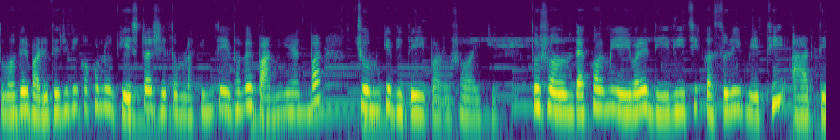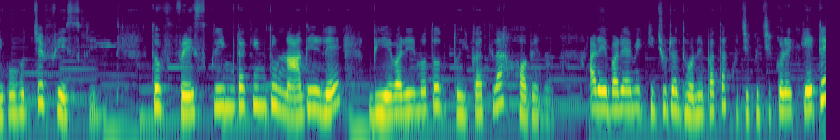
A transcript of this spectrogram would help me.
তোমাদের বাড়িতে যদি কখনো গেস্ট আসে, তোমরা কিন্তু এইভাবে বানিয়ে একবার চমকে দিতেই পারো সবাইকে। তো দেখো আমি এইবারে দিয়ে দিয়েছি কাসুরি মেথি আর দেবো হচ্ছে ফেস ক্রিম তো ফ্রেশ ক্রিমটা কিন্তু না দিলে বিয়েবাড়ির মতো দই কাতলা হবে না। আর এবারে আমি কিছুটা ধনে পাতা কুচি কুচি করে কেটে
